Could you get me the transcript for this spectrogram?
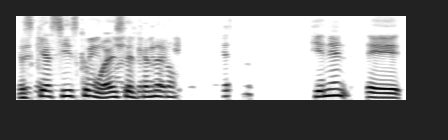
Es Pero- que así es como es el género. estos tienen, eh,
